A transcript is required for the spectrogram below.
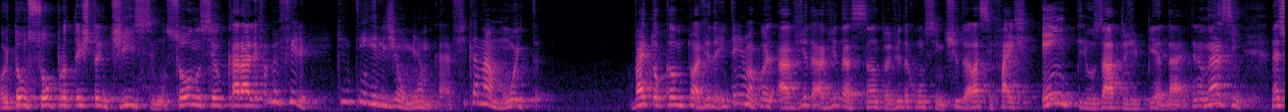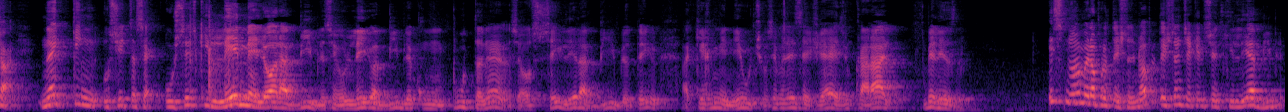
Ou então sou protestantíssimo, sou não sei o caralho. Eu falo, meu filho, quem tem religião mesmo, cara, fica na moita. Vai tocando tua vida. Entende uma coisa? A vida, a vida santa, a vida com sentido, ela se faz entre os atos de piedade. Entendeu? Não é assim. Não é, assim, ó, não é quem. O jeito, assim, o jeito que lê melhor a Bíblia. Assim, eu leio a Bíblia com um puta, né? Assim, eu sei ler a Bíblia, eu tenho aqui hermenêutica, eu sei fazer exegese, o caralho. Beleza. Esse não é o melhor protestante. O melhor protestante é aquele sujeito que lê a Bíblia,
